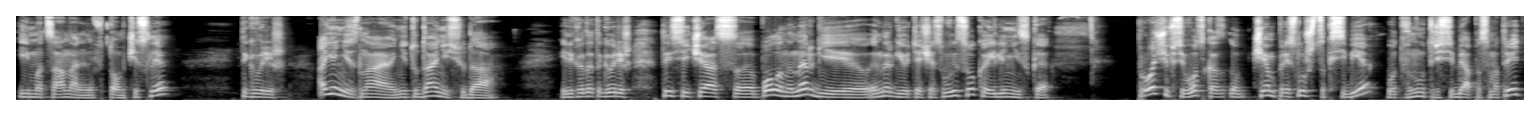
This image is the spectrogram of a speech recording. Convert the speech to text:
эмоциональный в том числе, ты говоришь, а я не знаю, ни туда, ни сюда. Или когда ты говоришь, ты сейчас э, полон энергии, энергия у тебя сейчас высокая или низкая – проще всего, сказ... Ну, чем прислушаться к себе, вот внутрь себя посмотреть,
